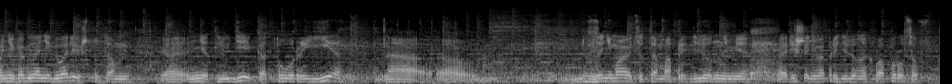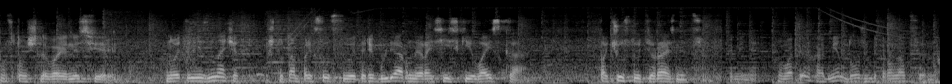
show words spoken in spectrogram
Мы никогда не говорили, что там э, нет людей, которые э, э, занимаются там определенными э, решением определенных вопросов, в том числе в военной сфере. Но это не значит, что там присутствуют регулярные российские войска. Почувствуйте разницу. Поменять. Ну, во-первых, обмен должен быть равноценным.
